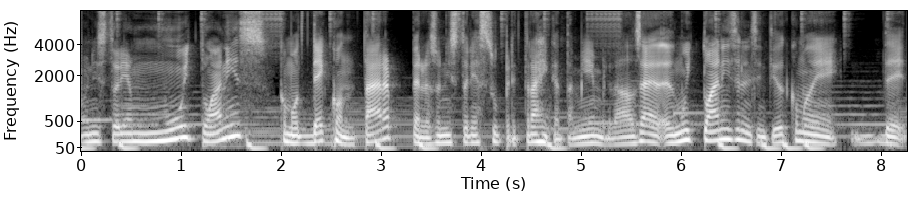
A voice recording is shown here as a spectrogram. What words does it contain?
una historia muy tuanis, como de contar, pero es una historia súper trágica también, ¿verdad? O sea, es muy tuanis en el sentido como de, de,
